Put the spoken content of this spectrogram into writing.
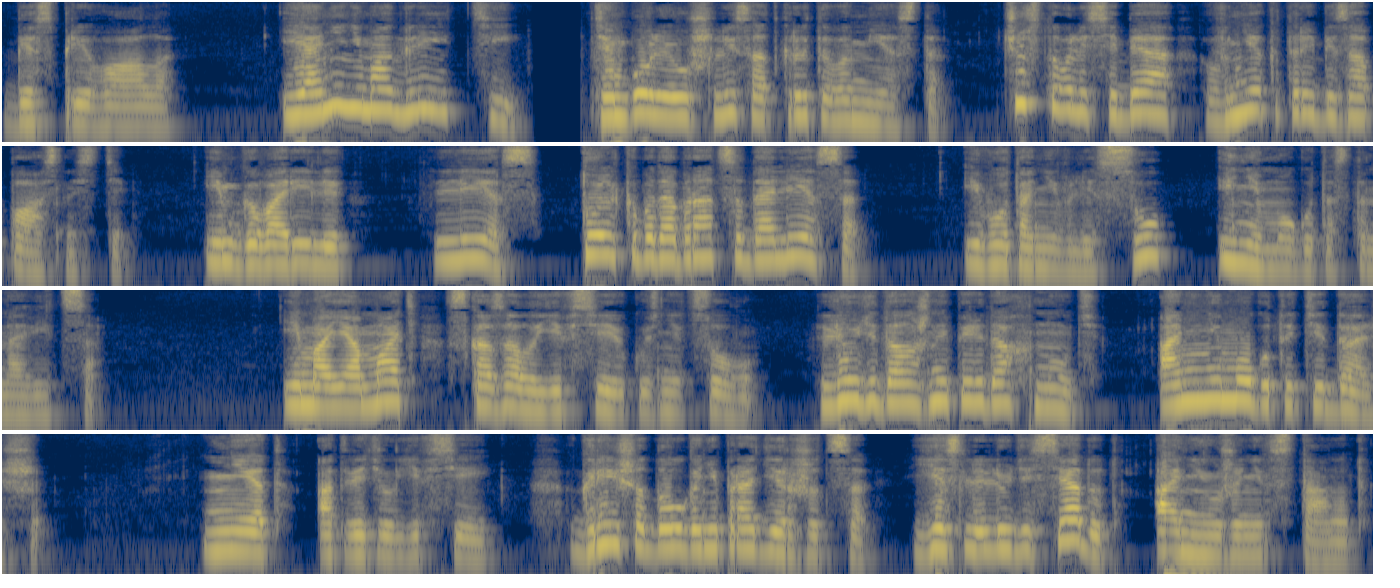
без привала. И они не могли идти, тем более ушли с открытого места, чувствовали себя в некоторой безопасности. Им говорили «лес», только бы добраться до леса, и вот они в лесу и не могут остановиться. И моя мать сказала Евсею Кузнецову, «Люди должны передохнуть, они не могут идти дальше». «Нет», — ответил Евсей, — «Гриша долго не продержится. Если люди сядут, они уже не встанут».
